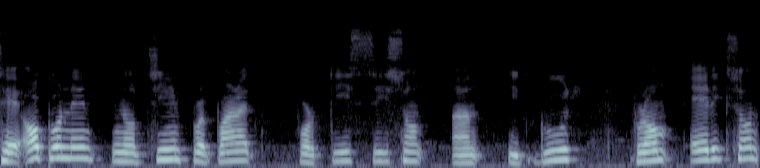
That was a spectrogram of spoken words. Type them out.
the opponent not seem prepared for this season and it goes from Ericsson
